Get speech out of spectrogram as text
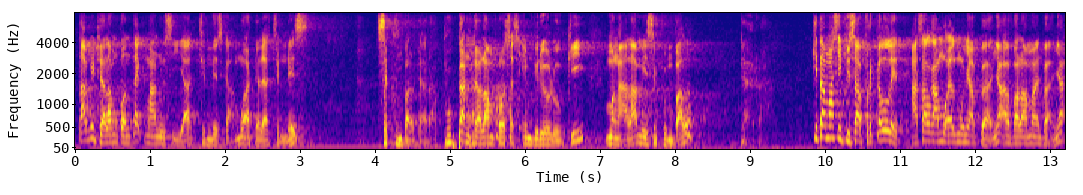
Tapi dalam konteks manusia, jenis kamu adalah jenis segumpal darah. Bukan dalam proses embriologi mengalami segumpal darah. Kita masih bisa berkelit, asal kamu ilmunya banyak, hafalaman banyak,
